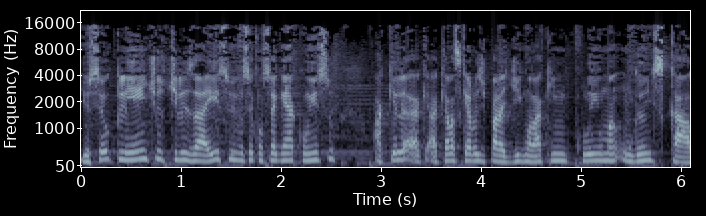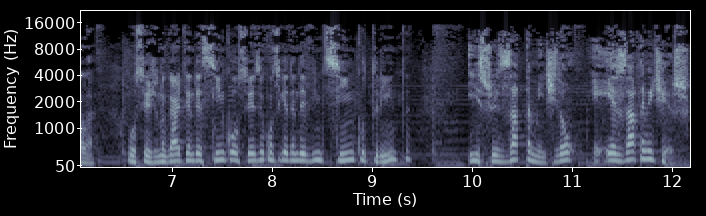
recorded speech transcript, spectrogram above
e o seu cliente utilizar isso e você consegue ganhar com isso aquelas quebras de paradigma lá que incluem uma- um ganho de escala. Ou seja, no lugar de atender 5 ou 6, eu consegui atender 25, 30. Isso, exatamente. Então, é exatamente isso.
